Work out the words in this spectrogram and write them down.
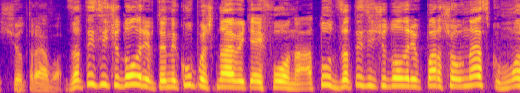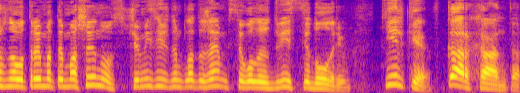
що треба. За тисячу доларів ти не купиш навіть айфона, а тут за тисячу доларів першого внеску можна отримати машину з щомісячним платежем всього лиш 200 доларів. Тільки в Car Hunter.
